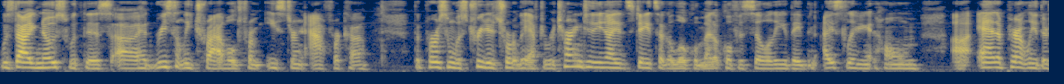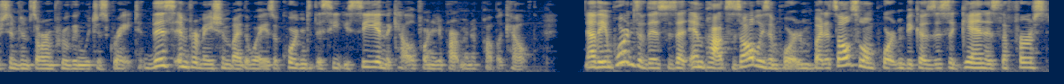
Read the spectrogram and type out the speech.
was diagnosed with this uh, had recently traveled from Eastern Africa. The person was treated shortly after returning to the United States at a local medical facility. They've been isolating at home, uh, and apparently their symptoms are improving, which is great. This information, by the way, is according to the CDC and the California Department of Public Health. Now, the importance of this is that mpox is always important, but it's also important because this, again, is the first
